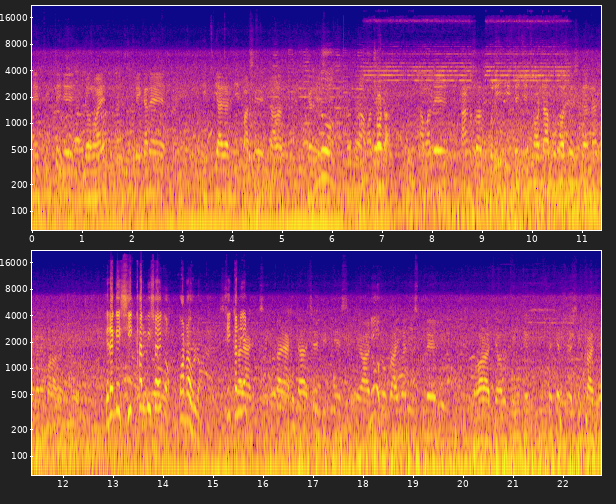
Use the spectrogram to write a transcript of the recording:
নেতৃত্বে যে জমায়েত সেখানে কীর্তি আজাদজির পাশে তারা এখানে ছটা। আমাদের সাংসদ বলেই দিয়েছে যে ছটা প্রকল্পের শিলান্যাস এখানে করা হয়েছে। এটা কি শিক্ষার বিষয়ে ক- কটা হলো? শিক্ষা নিয়ে? শিক্ষার এক- শিক্ষার একটা আছে বিপিএসসি আর দুটো প্রাইমারি স্কুলে ঘর আছে আমাদের তিনটে তিনটে ক্ষেত্রে শিক্ষা আছে।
